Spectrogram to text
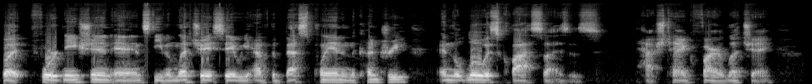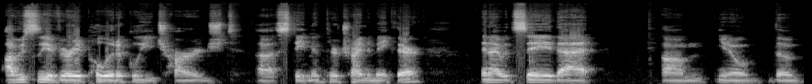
but ford nation and stephen lecce say we have the best plan in the country and the lowest class sizes. Hashtag fire lecce obviously a very politically charged uh, statement they're trying to make there. And i would say that um, you know the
